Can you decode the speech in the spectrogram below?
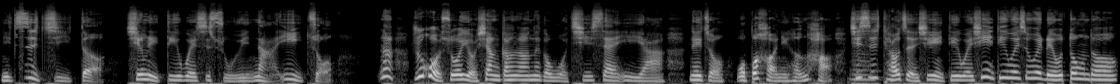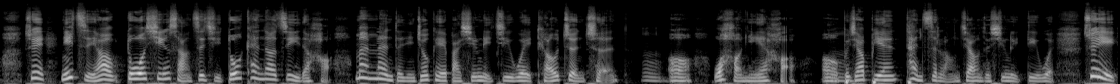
你自己的。心理地位是属于哪一种？那如果说有像刚刚那个我妻善意啊，那种我不好你很好，其实调整心理地位，心理地位是会流动的哦。所以你只要多欣赏自己，多看到自己的好，慢慢的你就可以把心理地位调整成，嗯，哦，我好你也好，哦，比较偏探治郎这样的心理地位。所以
